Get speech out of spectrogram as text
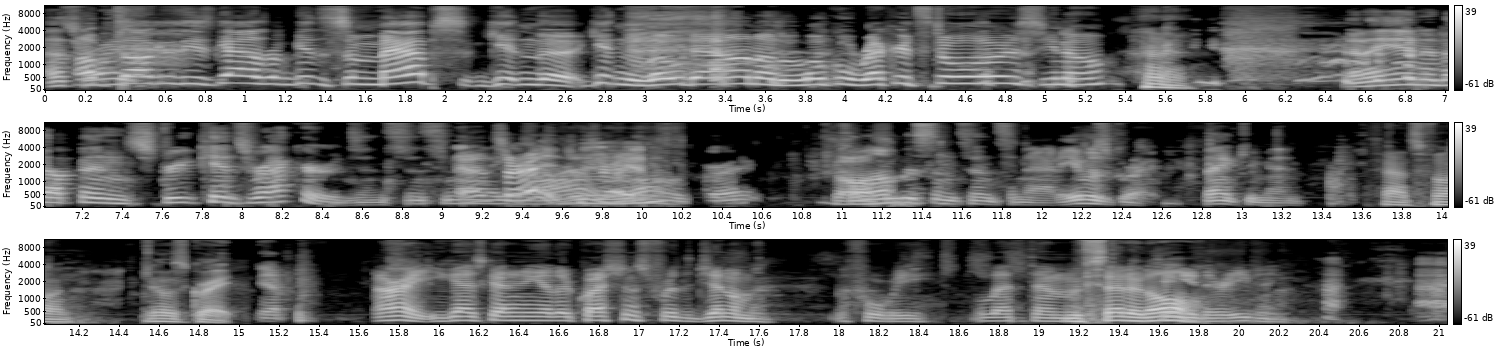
that's I'm right. talking to these guys. I'm getting some maps, getting the getting the lowdown on the local record stores. You know, and I ended up in Street Kids Records in Cincinnati. That's right, Ohio. that's right. Yeah, it was great. It's awesome. Columbus and Cincinnati. It was great. Thank you, man. Sounds fun. It was great. Yep. All right, you guys got any other questions for the gentleman before we let them We've said it continue all. their evening? Uh,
